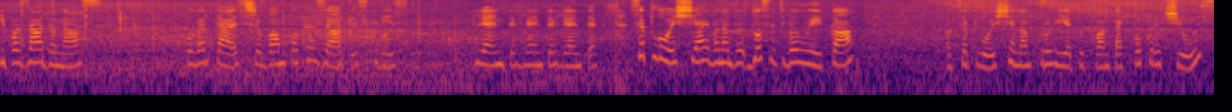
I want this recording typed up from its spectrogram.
І позаду нас. Повертаюсь, щоб вам показати скрізь. Гляньте, гляньте, гляньте. Це площа, вона досить велика. Оце площа, навкруги я тут вам так покручусь.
